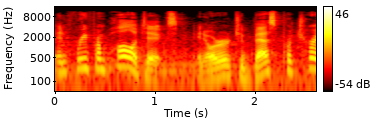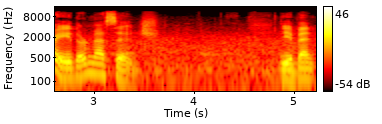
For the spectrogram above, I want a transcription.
and free from politics in order to best portray their message. The event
